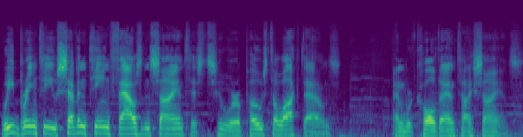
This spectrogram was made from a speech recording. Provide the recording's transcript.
We bring to you 17,000 scientists who were opposed to lockdowns and were called anti science.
